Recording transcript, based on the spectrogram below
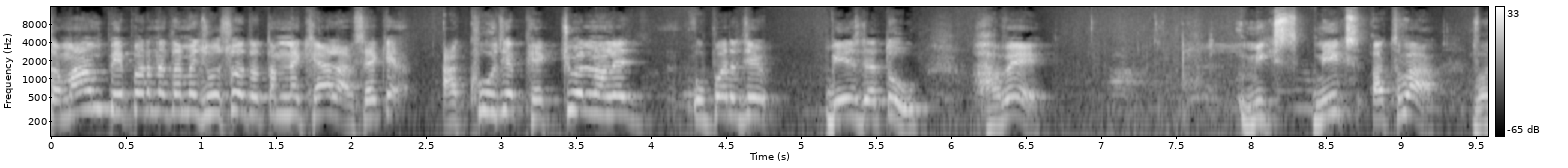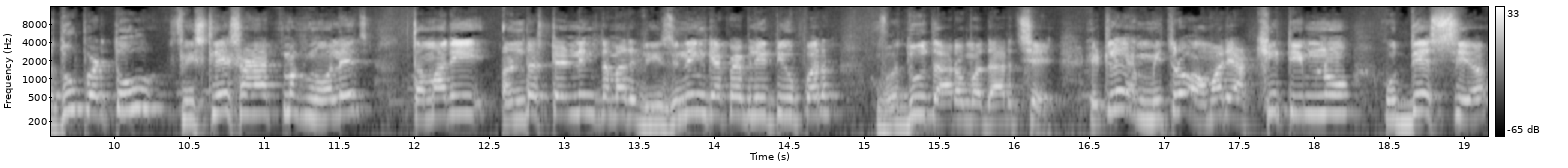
તમામ પેપરને તમે જોશો તો તમને ખ્યાલ આવશે કે આખું જે ફેક્ચ્યુઅલ નોલેજ ઉપર જે બેઝડ હતું, હવે મિક્સ મિક્સ અથવા વધુ પડતું વિશ્લેષણાત્મક નોલેજ તમારી અન્ડરસ્ટેન્ડિંગ તમારી રિઝનિંગ કેપેબિલિટી ઉપર વધુ દારોમદાર છે. એટલે મિત્રો, અમારી આખી ટીમનો ઉદ્દેશ્ય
